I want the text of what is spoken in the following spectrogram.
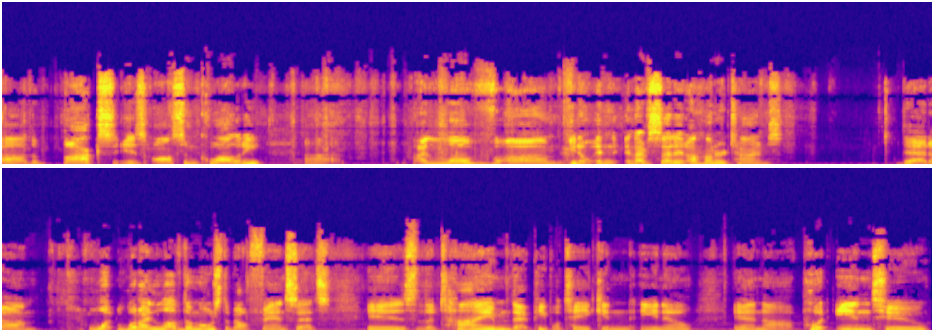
Uh, the box is awesome quality. Uh, I love, um, you know, and, and I've said it a hundred times that um, what what I love the most about fan sets is the time that people take and you know and uh, put into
